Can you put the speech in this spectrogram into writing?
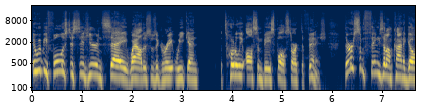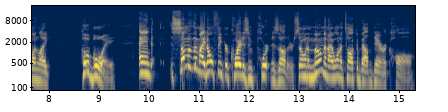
it would be foolish to sit here and say, wow, this was a great weekend totally awesome baseball start to finish. There are some things that I'm kind of going like, oh boy. And some of them I don't think are quite as important as others. So in a moment, I want to talk about Darick Hall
